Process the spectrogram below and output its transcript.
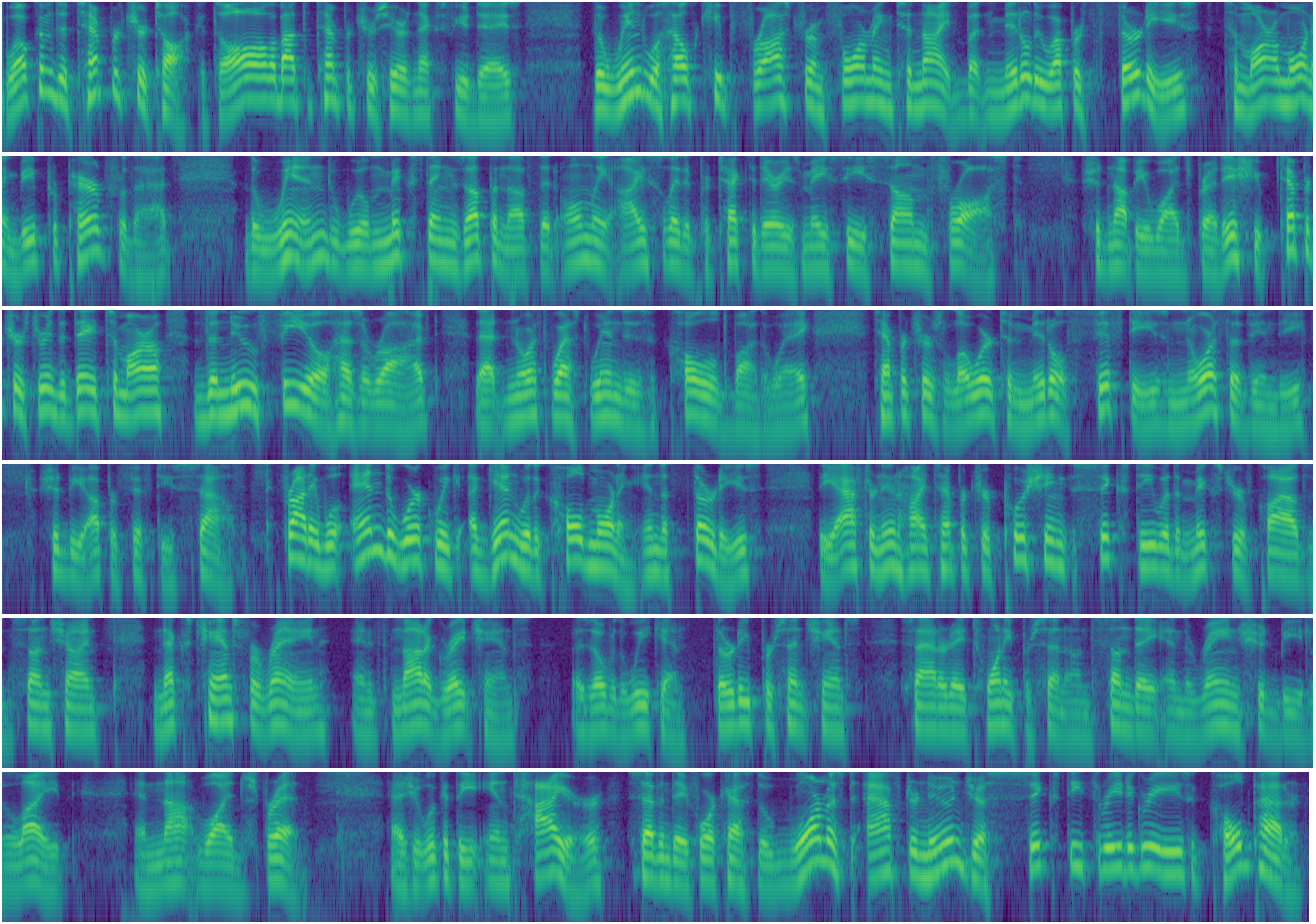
Welcome to Temperature Talk. It's all about the temperatures here the next few days. The wind will help keep frost from forming tonight, but middle to upper 30s tomorrow morning. Be prepared for that. The wind will mix things up enough that only isolated protected areas may see some frost. Should not be a widespread issue. Temperatures during the day tomorrow, the new feel has arrived. That northwest wind is cold, by the way. Temperatures lower to middle 50s north of Indy, should be upper 50s south. Friday will end the work week again with a cold morning in the 30s. The afternoon high temperature pushing 60 with a mixture of clouds and sunshine. Next chance for rain, and it's not a great chance, is over the weekend. 30% chance Saturday, 20% on Sunday, and the rain should be light and not widespread. As you look at the entire seven day forecast, the warmest afternoon, just 63 degrees, a cold pattern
